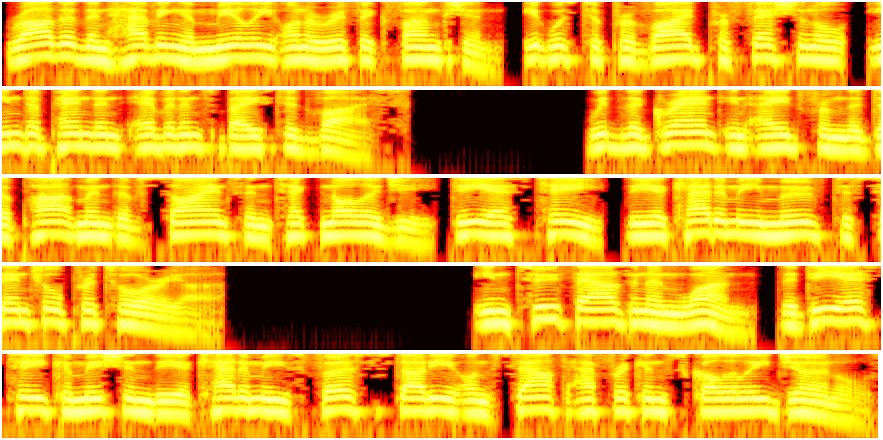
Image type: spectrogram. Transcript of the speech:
rather than having a merely honorific function, it was to provide professional, independent evidence-based advice. With the grant in aid from the Department of Science and Technology (DST), the Academy moved to Central Pretoria. In 2001, the DST commissioned the Academy's first study on South African scholarly journals.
